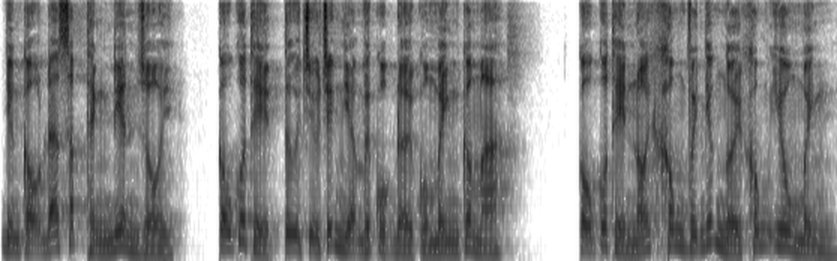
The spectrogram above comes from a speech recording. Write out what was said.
Nhưng cậu đã sắp thành niên rồi, cậu có thể tự chịu trách nhiệm với cuộc đời của mình cơ mà. Cậu có thể nói không với những người không yêu mình,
